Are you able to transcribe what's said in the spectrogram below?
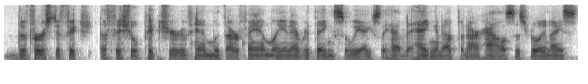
the first offic- official picture of him with our family and everything. So we actually have it hanging up in our house. This really nice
